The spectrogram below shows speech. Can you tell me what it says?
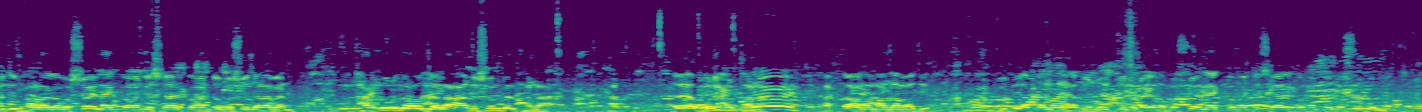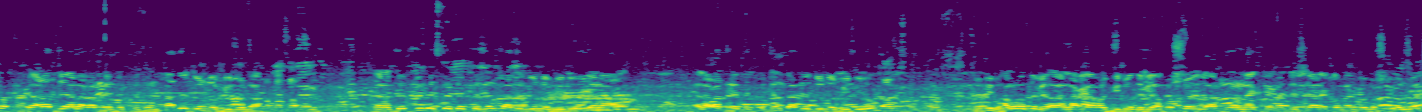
যদি ভালো লাগে অবশ্যই লাইক কমেন্টে শেয়ারে কমেন্টে অবশ্যই জানাবেন। ঠাকুরগাঁও জেলা আলিশঙ্গেল থানা। হরিপুর থানা। হাটটা হলো মাঝামাঝি। যদি আপনার দেখার জন্য উদ্যোগ থাকেন, অবশ্যই লাইক কমেন্টে শেয়ারে কমেন্ট অবশ্যই করবেন। যারা যে এলাকা থেকে দেখতেছেন, তাদের জন্য ভিডিওটা। যারা দেশ বিদেশ থেকে দেখতেছেন, তাদের জন্য ভিডিও। যারা এলাকা থেকে দেখতেছেন, তাদের জন্য ভিডিও। যদি ভালো লাগে আমার ভিডিও দেখে অবশ্যই আপনারা লাইক কমেন্টে শেয়ারে কমেন্ট অবশ্যই বলবেন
